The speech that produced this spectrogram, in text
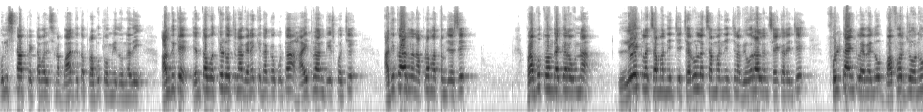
పులి స్టాప్ పెట్టవలసిన బాధ్యత ప్రభుత్వం మీద ఉన్నది. అందుకే ఎంత ఒత్తిడి వచ్చినా వెనక్కి తగ్గకుండా హైడ్రాన్ తీసుకొచ్చి అధికారులను అప్రమత్తం చేసి ప్రభుత్వం దగ్గర ఉన్న లేక్లకు సంబంధించి చెరువులకు సంబంధించిన వివరాలను సేకరించి full tank level buffer zone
